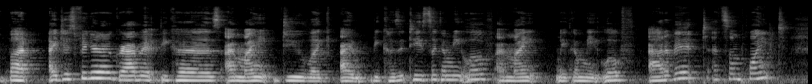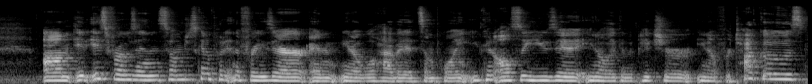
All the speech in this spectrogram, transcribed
But I just figured I'd grab it because I might do like I because it tastes like a meatloaf. I might make a meatloaf out of it at some point. Um, it is frozen, so I'm just gonna put it in the freezer, and you know we'll have it at some point. You can also use it, you know, like in the picture, you know, for tacos.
